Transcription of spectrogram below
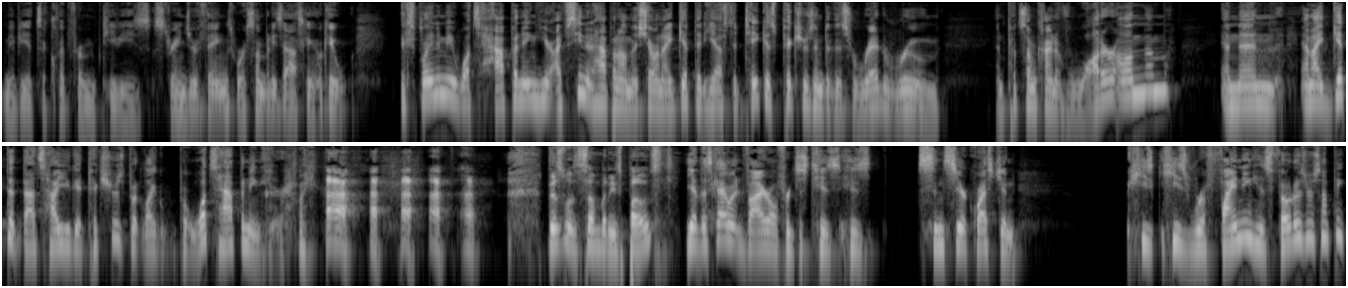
maybe it's a clip from TV's Stranger Things where somebody's asking, "Okay, explain to me what's happening here." I've seen it happen on the show, and I get that he has to take his pictures into this red room and put some kind of water on them, and then and I get that that's how you get pictures, but like, but what's happening here? Like, This was somebody's post. yeah, this guy went viral for just his his sincere question. He's he's refining his photos or something.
